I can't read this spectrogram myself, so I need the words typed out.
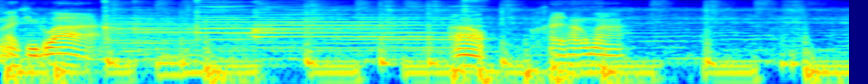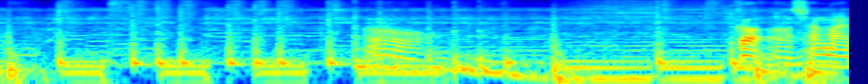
มาคิดว่า อ้าว ใครทักมา ก็ช่างมัน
